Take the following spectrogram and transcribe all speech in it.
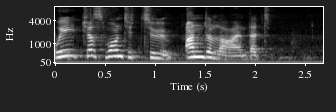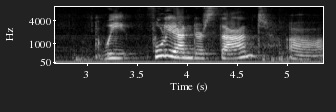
we just wanted to underline that we fully understand uh,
